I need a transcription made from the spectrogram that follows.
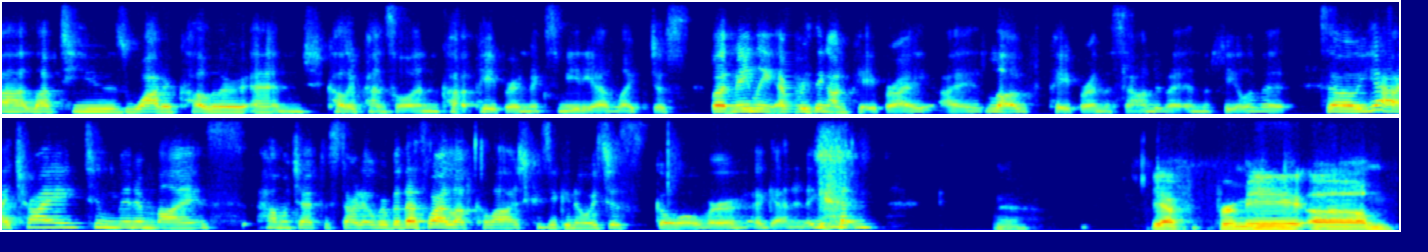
uh, love to use watercolor and colored pencil and cut paper and mixed media, like just, but mainly everything on paper. I, I love paper and the sound of it and the feel of it. So yeah, I try to minimize how much I have to start over, but that's why I love collage because you can always just go over again and again. Yeah. Yeah, for me, um,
